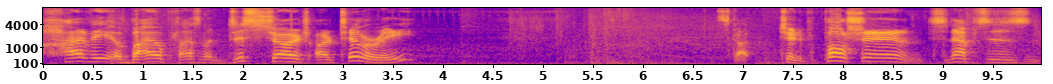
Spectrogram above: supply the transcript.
heavy bioplasma discharge artillery. It's got tiered propulsion and synapses and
